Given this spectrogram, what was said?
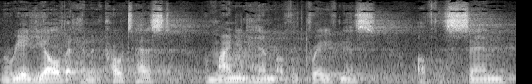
Maria yelled at him in protest, reminding him of the graveness of the sin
